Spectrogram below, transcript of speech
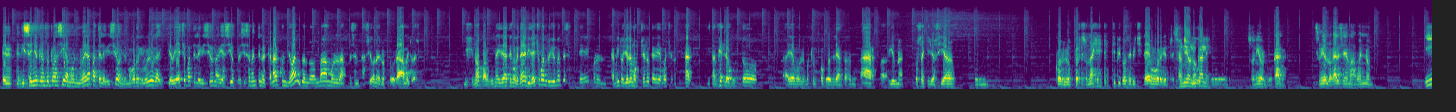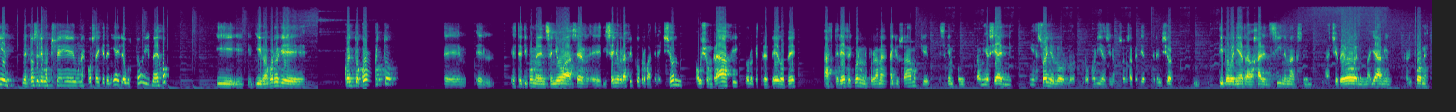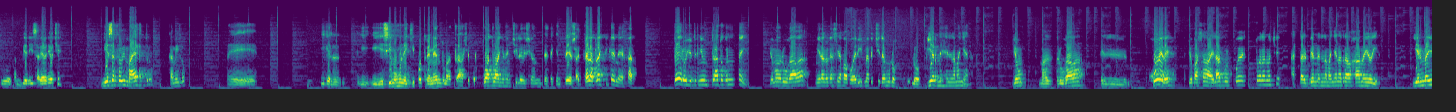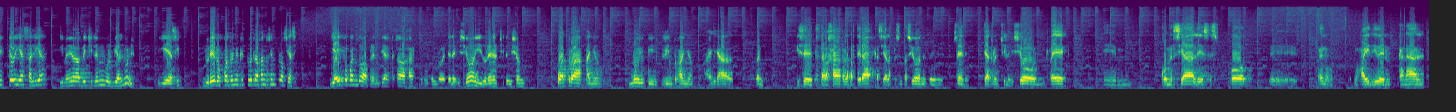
el diseño que nosotros hacíamos no era para televisión. Yo me acuerdo que lo único que había hecho para televisión había sido precisamente en el canal con Giovanni, cuando armábamos las presentaciones, los programas y todo eso. Y dije, no, para pues alguna idea tengo que tener. Y de hecho, cuando yo me presenté con el Camilo, yo le mostré lo que habíamos hecho en el canal. Y también le gustó, habíamos, le mostré un poco de levantando carpa, había una cosa que yo hacía con, con los personajes típicos de Pichilemo. Que entre sonidos locales. Sonidos locales. Sonidos locales se llama buen nombre. Y entonces le mostré unas cosas que tenía y le gustó y me dejó. Y, me acuerdo que, cuento corto, eh, este tipo me enseñó a hacer eh, diseño gráfico, pero para televisión, Ocean Graphics, todo lo que es 3D, 2D, After Effects, bueno, los programas que usábamos, que ese tiempo la universidad ni, ni de sueño lo, lo, lo sino que solo se aprendía en televisión. El tipo venía a trabajar en Cinemax, en HBO, en Miami, California estuvo también y se había venido a Chile. Y ese fue mi maestro, Camilo. Eh, y, el, y, hicimos un equipo tremendo. Me trabajé por cuatro años en Chilevisión desde que entré. O sea, entré a la práctica y me dejaron. Pero yo tenía un trato con ellos. Yo madrugaba, mira lo que hacía para poder irme a Pichilemu los, los viernes en la mañana. Yo madrugaba el jueves, yo pasaba el jueves toda la noche, hasta el viernes en la mañana trabajaba a mediodía. Y el mediodía salía y me iba a Pichilemu y volvía el lunes. Y así duré los cuatro años que estuve trabajando, siempre lo hacía así. Y ahí fue cuando aprendí a trabajar con, lo de televisión y duré en el Chilevisión cuatro años, muy lindos años. Allá, bueno, hice trabajar la parte gráfica, hacía las presentaciones de, teatro en Chilevisión, rec, em, comerciales, spot, eh, bueno, los ID del canal,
